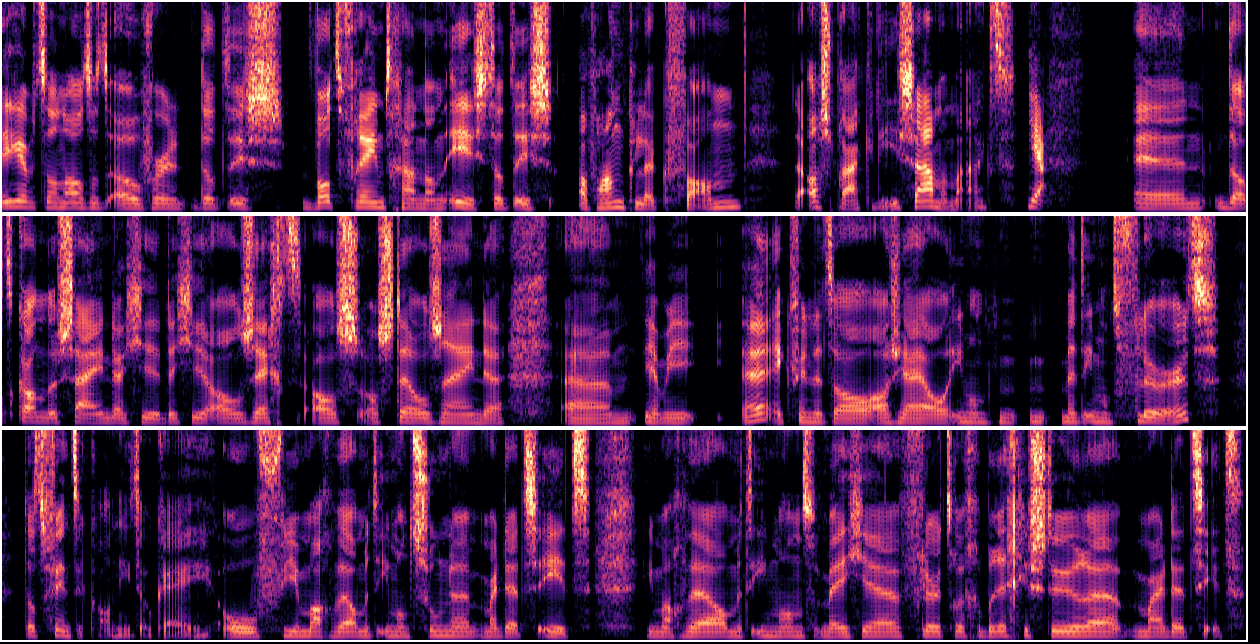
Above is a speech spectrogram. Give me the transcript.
ik heb het dan altijd over, dat is wat vreemdgaan dan is. Dat is afhankelijk van de afspraken die je samen maakt. Ja. En dat kan dus zijn dat je, dat je al zegt als, als stel zijnde... ehm, ja, maar je- hè, ik vind het al, als jij al iemand met iemand flirt... Dat vind ik al niet oké. Of je mag wel met iemand zoenen, maar that's it. Je mag wel met iemand een beetje flirterige berichtjes sturen, maar that's it.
